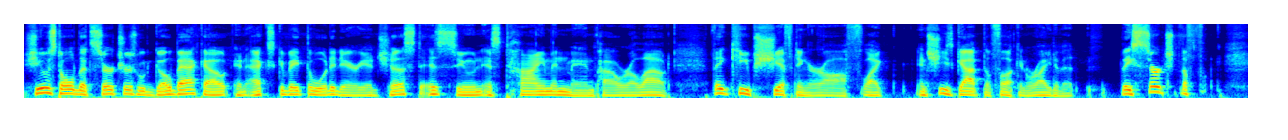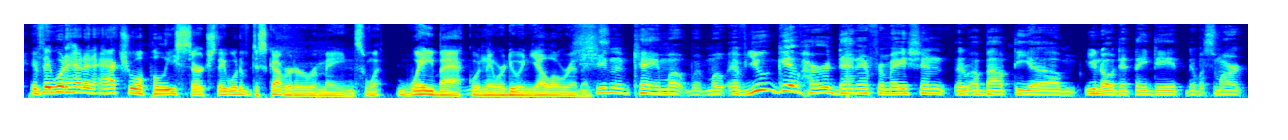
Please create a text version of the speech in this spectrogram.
She was told that searchers would go back out and excavate the wooded area just as soon as time and manpower allowed. They keep shifting her off, like, and she's got the fucking right of it. They searched the. F- if they would have had an actual police search, they would have discovered her remains wa- way back when they were doing yellow ribbons. She came up with mo- if you give her that information about the um you know that they did that was smart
